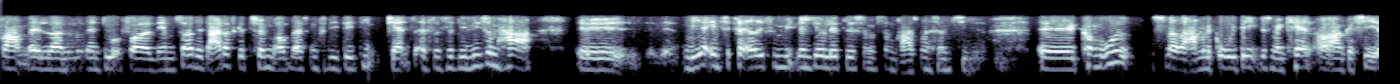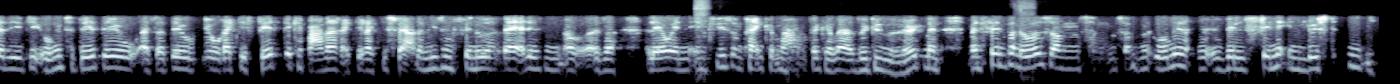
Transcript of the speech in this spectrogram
frem, eller noget, man dur for, jamen så er det dig, der skal tømme opvasken, fordi det er din chance. Altså, så de ligesom har øh, mere integreret i familien. Det er jo lidt det, som, som Rasmus han siger. Øh, kom ud, smadre ham en god idé, hvis man kan, og engagere de, de unge til det. Det er, jo, altså, det, er jo, det er jo rigtig fedt. Det kan bare være rigtig, rigtig svært at ligesom finde ud af, hvad er det, sådan, og, altså, at lave en, en quiz omkring København. Det kan være, det gider ikke, men, men find på noget, som, som, som den unge øh, vil finde en lyst i.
